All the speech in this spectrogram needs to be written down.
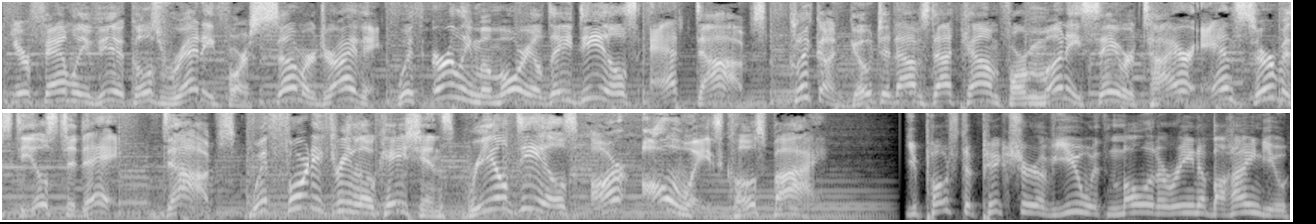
Get your family vehicles ready for summer driving with early Memorial Day deals at Dobbs. Click on gotodobbs.com for money saver tire and service deals today. Dobbs, with 43 locations, real deals are always close by. You post a picture of you with Mullet Arena behind you,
